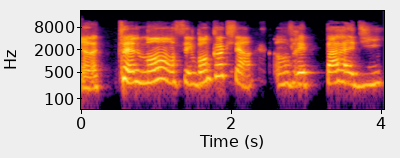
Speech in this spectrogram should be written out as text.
Il y en a tellement. C'est Bangkok, c'est un, un, vrai paradis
